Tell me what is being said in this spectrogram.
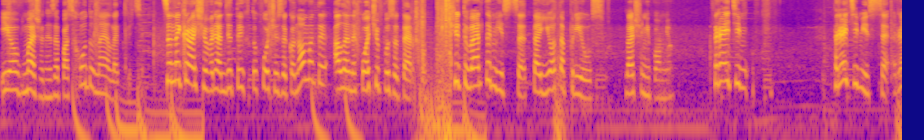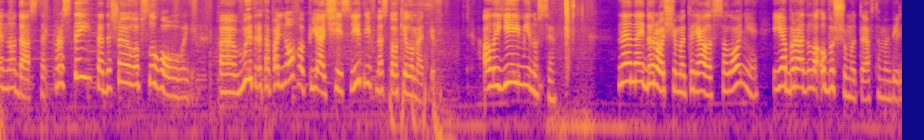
і обмежений запас ходу на електриці. Це найкращий варіант для тих, хто хоче зекономити, але не хоче позатерку. Четверте місце Toyota Prius. Далі не пам'ятаю. Третє... Місце Renault Duster. Простий та дешевий в обслуговуванні. Е, витрата пального 5-6 літрів на 100 кілометрів. Але є і мінуси. Не найдорожчі матеріали в салоні, і я б радила обешумити автомобіль.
